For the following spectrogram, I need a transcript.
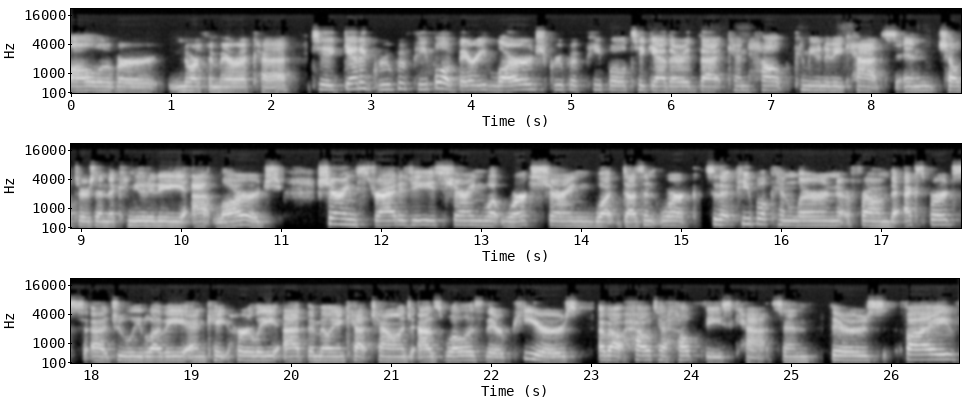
all over North America to get a group of people, a very large group of people together that can help community cats in shelters and the community at large sharing strategies, sharing what works, sharing what doesn't work, so that people can learn from the experts, uh, Julie Levy and Kate Hurley at the Million Cat Challenge, as well as their peers about how to help these cats. And there's five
